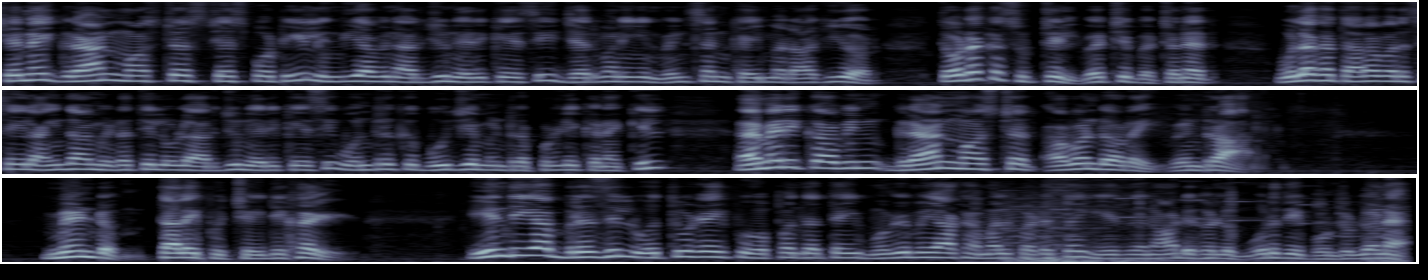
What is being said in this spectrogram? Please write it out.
சென்னை கிராண்ட் மாஸ்டர்ஸ் செஸ் போட்டியில் இந்தியாவின் அர்ஜுன் எரிகேசி ஜெர்மனியின் வின்சென்ட் கைமர் ஆகியோர் தொடக்க சுற்றில் வெற்றி பெற்றனர். உலக தரவரிசையில் ஐந்தாம் இடத்தில் உள்ள அர்ஜுன் எரிகேசி ஒன்றுக்கு பூஜ்ஜியம் என்ற புள்ளிக் கணக்கில் அமெரிக்காவின் கிராண்ட் மாஸ்டர் அவண்டோரை வென்றார். மீண்டும் தலைப்புச் செய்திகள். இந்தியா பிரேசில் ஒத்துழைப்பு ஒப்பந்தத்தை முழுமையாக அமல்படுத்த இரு நாடுகளும் உறுதி பூண்டுள்ளன.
